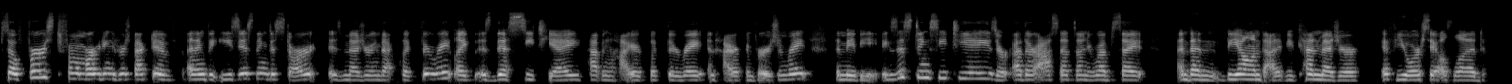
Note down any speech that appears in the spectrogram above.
so first, from a marketing perspective, I think the easiest thing to start is measuring that click-through rate. Like, is this CTA having a higher click-through rate and higher conversion rate than maybe existing CTAs or other assets on your website? And then beyond that, if you can measure if your sales led,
